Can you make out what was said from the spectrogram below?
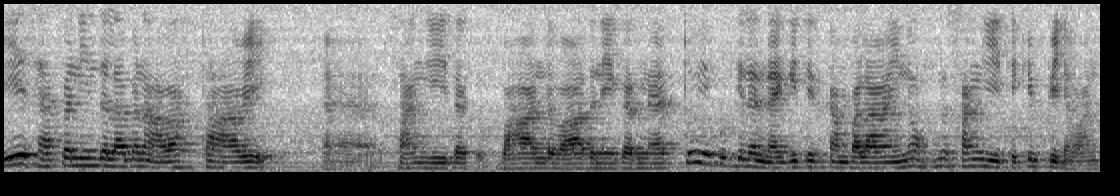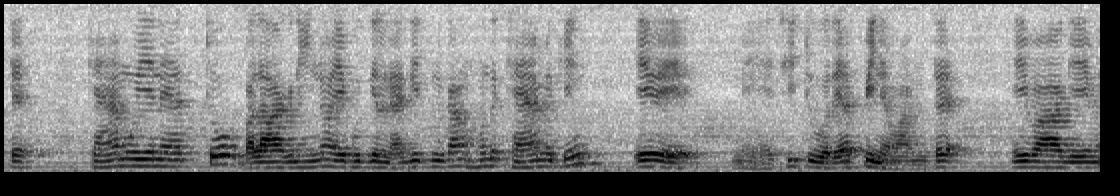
ඒ සැපනින්ද ලබන අවස්ථාවේ සංගීත භාණ්ඩ වාදනය කරන ඇත්තෝ ඒ පුද්ගලයා නැගිටිකම් බලාගෙන ඉන්න හොඳ සංගීතකින් පිටවන්ට කෑම උයන ඇත්තෝ බලාගෙන ඉන්නවා ඒ පුද්ගලයා නැගිටිනකම් හොඳ කෑමකින් ඒ මේ සිටුවරය පිනවන්ට. ඒ වාගේම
